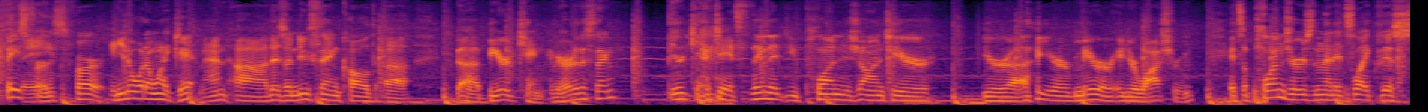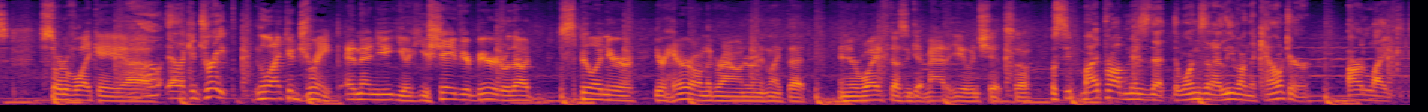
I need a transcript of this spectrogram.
face, Face fur. And you know what I want to get, man? Uh, there's a new thing called uh, uh, Beard King. Have you heard of this thing? Beard King. Okay, it's the thing that you plunge onto your your uh, your mirror in your washroom. It's a plungers, and then it's like this sort of like a uh, Oh, like a drape. like a drape, and then you, you you shave your beard without spilling your your hair on the ground or anything like that, and your wife doesn't get mad at you and shit. So well see my problem is that the ones that i leave on the counter are like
